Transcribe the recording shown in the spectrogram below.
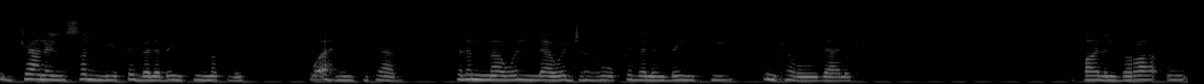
إذ كان يصلي قبل بيت المقدس وأهل الكتاب فلما ولى وجهه قبل البيت أنكروا ذلك. قال البراء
